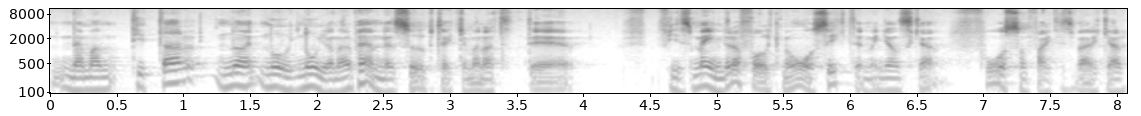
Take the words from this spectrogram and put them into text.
när man tittar noggrannare på ämnet så upptäcker man att det finns mängder av folk med åsikter men ganska få som faktiskt verkar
